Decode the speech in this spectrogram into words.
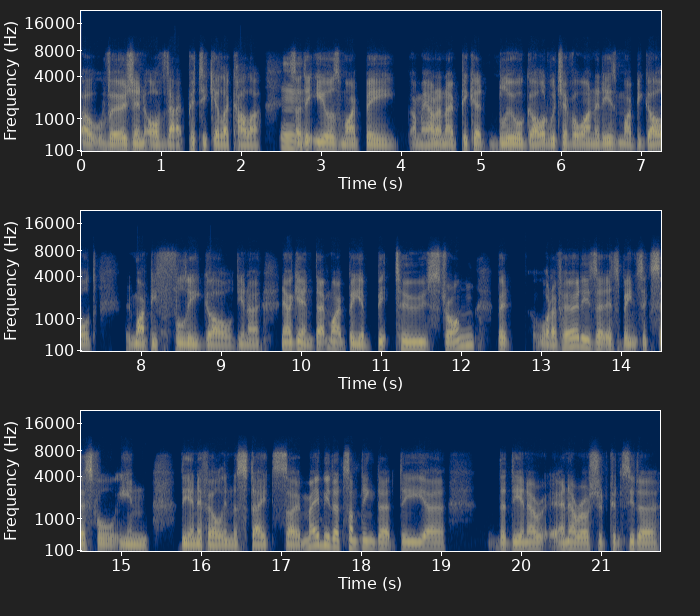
a version of that particular color. So Mm. the eels might be i mean i don't know pick it blue or gold whichever one it is might be gold. It might be fully gold you know. Now again that might be a bit too strong but what i've heard is that it's been successful in the nfl in the states. So maybe that's something that the uh, that the nrl should consider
